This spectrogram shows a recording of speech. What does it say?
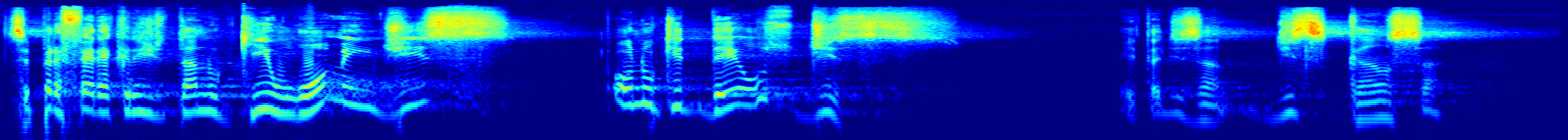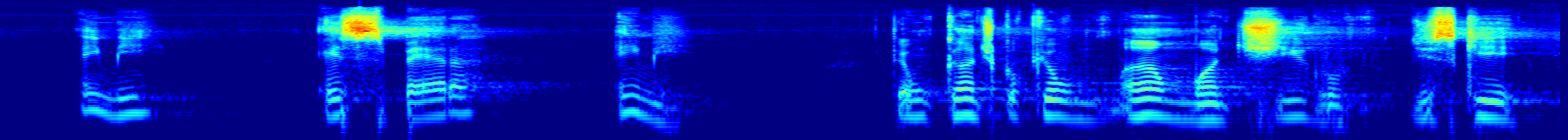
Você prefere acreditar no que o homem diz ou no que Deus diz? Ele está dizendo: descansa em mim espera em mim. Tem um cântico que eu amo, antigo, diz que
